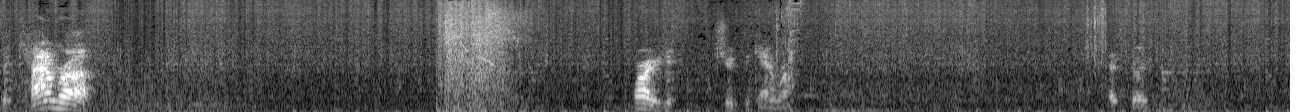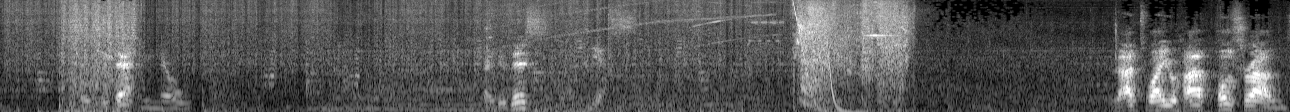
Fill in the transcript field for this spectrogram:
The camera! Or you just shoot the camera. That's good. Is that? No. Can I do this? Yes. That's why you have pulse rounds.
